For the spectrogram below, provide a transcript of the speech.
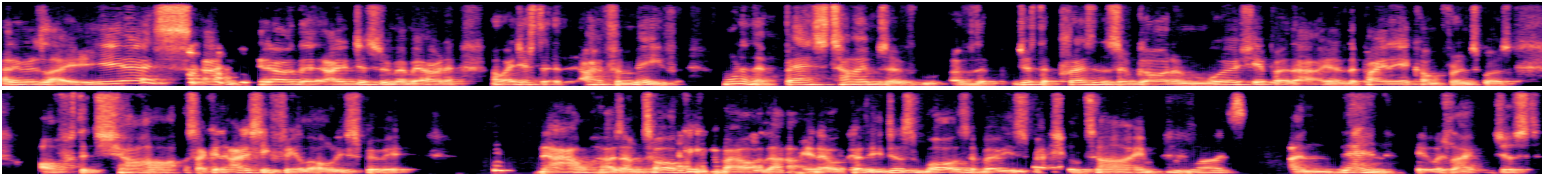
And it was like yes! And you know the, I just remember having a oh I just I, for me one of the best times of of the just the presence of God and worship at that you know, the Pioneer conference was off the charts. I can actually feel the Holy Spirit now as I'm talking about that, you know, because it just was a very special time. It was. And then it was like just,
